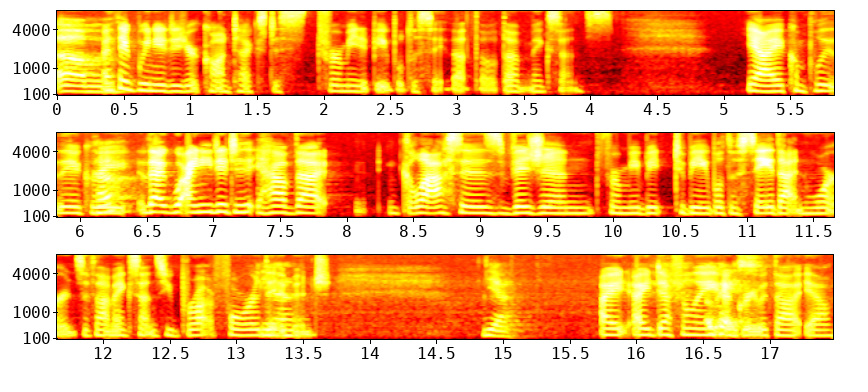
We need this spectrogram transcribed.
Um, I think we needed your context to, for me to be able to say that, though. That makes sense. Yeah, I completely agree. Huh? That I needed to have that glasses vision for me be, to be able to say that in words. If that makes sense, you brought forward the Yeah. image. yeah. I, I definitely Okay, agree with that. Yeah.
